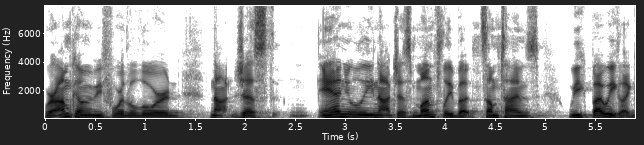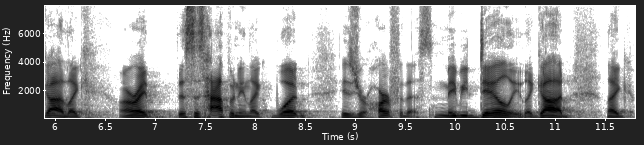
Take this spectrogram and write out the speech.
where I'm coming before the Lord, not just annually, not just monthly, but sometimes week by week. Like, God, like, all right, this is happening. Like, what is your heart for this? Maybe daily. Like, God, like,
